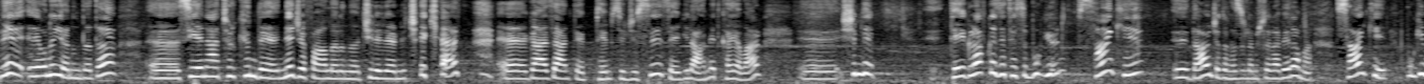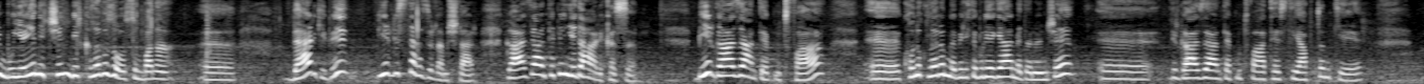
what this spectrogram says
Ve e, onun yanında da e, CNN Türk'ün de ne cefalarını, çilelerini çeken e, Gaziantep temsilcisi sevgili Ahmet Kaya var. E, şimdi e, Telgraf gazetesi bugün sanki e, daha önceden hazırlamışlar haberi ama sanki bugün bu yayın için bir kılavuz olsun bana e, der gibi bir liste hazırlamışlar. Gaziantep'in yedi harikası. Bir Gaziantep mutfağı. E, konuklarımla birlikte buraya gelmeden önce e, bir Gaziantep mutfağı testi yaptım ki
